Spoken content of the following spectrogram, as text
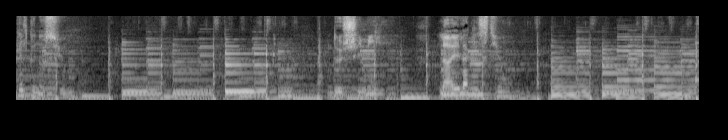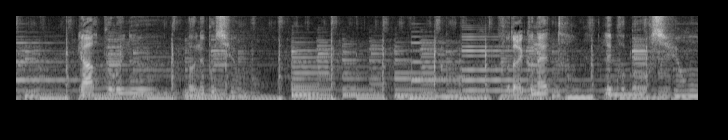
quelques notions chimie, là est la question. Car pour une bonne potion, faudrait connaître les proportions.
